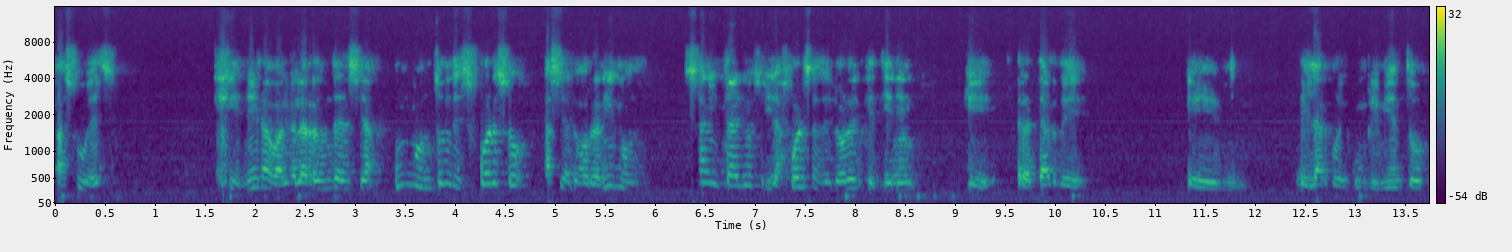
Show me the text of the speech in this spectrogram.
a su vez, genera, valga la redundancia, un montón de esfuerzo hacia los organismos sanitarios y las fuerzas del orden que tienen que tratar de eh, velar por el cumplimiento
